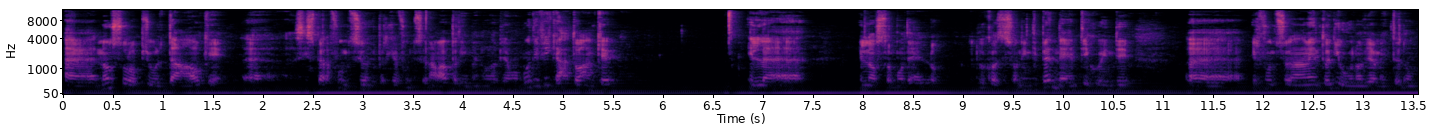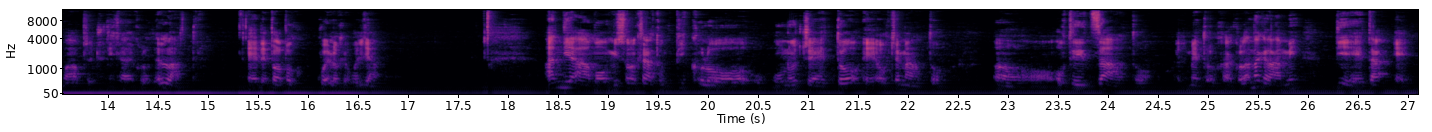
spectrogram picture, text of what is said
eh, non solo più il DAO che eh, si spera funzioni perché funzionava prima e non l'abbiamo modificato, anche il, il, nostro modello. Le due cose sono indipendenti, quindi eh, il funzionamento di uno ovviamente non va a pregiudicare quello dell'altro ed è proprio quello che vogliamo. Andiamo, mi sono creato un piccolo un oggetto e ho chiamato ho utilizzato il metodo calcolo anagrammi dieta e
